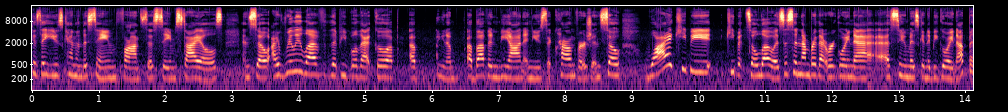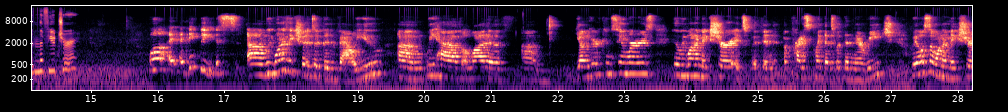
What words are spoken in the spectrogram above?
because they use kind of the same fonts, the same styles, and so I really love the people that go up, up, you know, above and beyond and use the crown version. So why keep it keep it so low? Is this a number that we're going to assume is going to be going up in the future? Well, I, I think we uh, we want to make sure it's a good value. Um, we have a lot of um, younger consumers who we want to make sure it's within a price point that's within their reach. We also want to make sure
